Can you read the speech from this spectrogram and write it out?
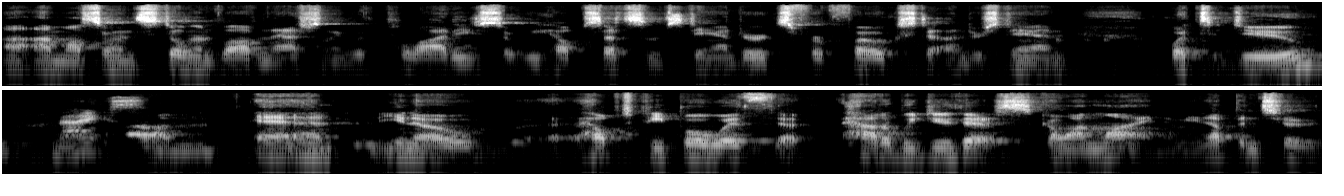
Uh, I'm also in, still involved nationally with Pilates. So we help set some standards for folks to understand what to do Nice. um, and you know helped people with uh, how do we do this go online i mean up until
